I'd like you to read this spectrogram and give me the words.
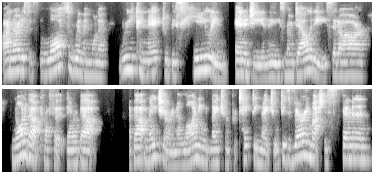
I notice that lots of women want to reconnect with this healing energy and these modalities that are not about profit, they're about about nature and aligning with nature and protecting nature, which is very much this feminine.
